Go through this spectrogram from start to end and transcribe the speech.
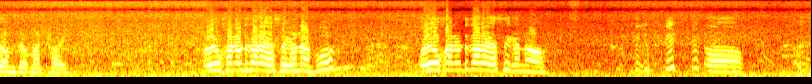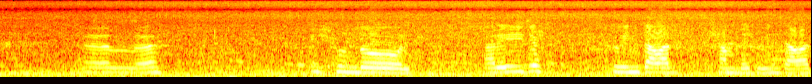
জমজমাট হয়। ওই ওখানে ওটা দাঁড়ায় আছে কেন আপু? ওই ওখানে ওটা দাঁড়ায় আছে কেন? কি সুন্দর। আর এই যে টুইন টাওয়ার সামনে টুইন টাওয়ার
